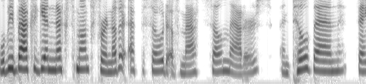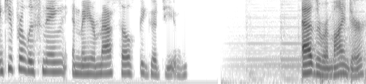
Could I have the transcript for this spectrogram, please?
We'll be back again next month for another episode of Mast Cell Matters. Until then, thank you for listening and may your mast cells be good to you. As a reminder,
